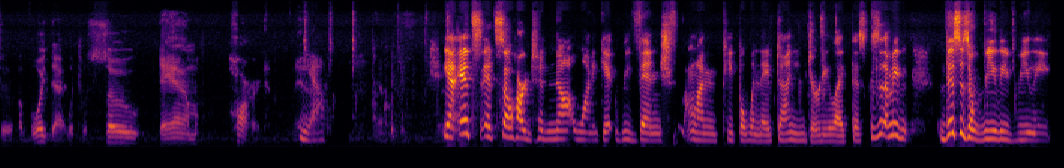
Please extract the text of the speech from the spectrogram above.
to avoid that, which was so damn hard. Yeah. yeah. yeah yeah it's it's so hard to not want to get revenge on people when they've done you dirty like this because i mean this is a really really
